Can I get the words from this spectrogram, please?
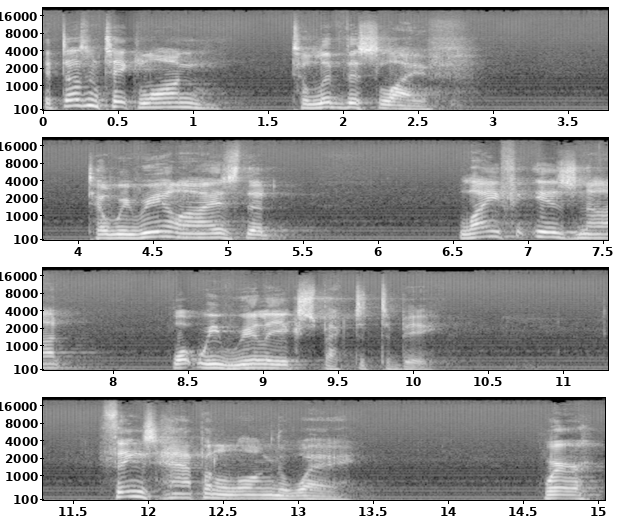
it doesn't take long to live this life till we realize that life is not what we really expect it to be. Things happen along the way where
